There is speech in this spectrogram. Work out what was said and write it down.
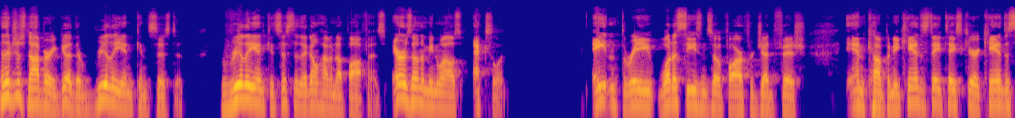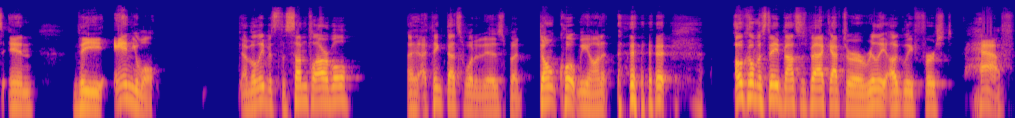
and they're just not very good. They're really inconsistent. Really inconsistent. They don't have enough offense. Arizona, meanwhile, is excellent. Eight and three. What a season so far for Jedd Fisch and company. Kansas State takes care of Kansas in the annual. I believe it's the Sunflower Bowl. I, I think that's what it is, but don't quote me on it. Oklahoma State bounces back after a really ugly first half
